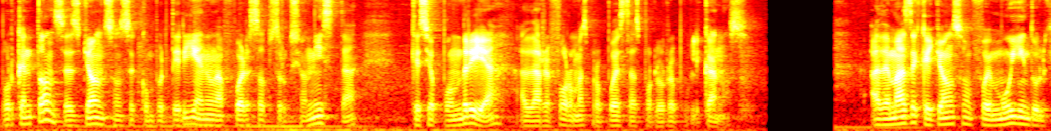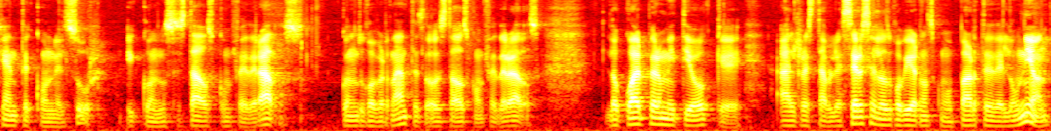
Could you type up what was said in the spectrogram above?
Porque entonces Johnson se convertiría en una fuerza obstruccionista que se opondría a las reformas propuestas por los republicanos. Además de que Johnson fue muy indulgente con el sur y con los estados confederados, con los gobernantes de los estados confederados, lo cual permitió que al restablecerse los gobiernos como parte de la Unión,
